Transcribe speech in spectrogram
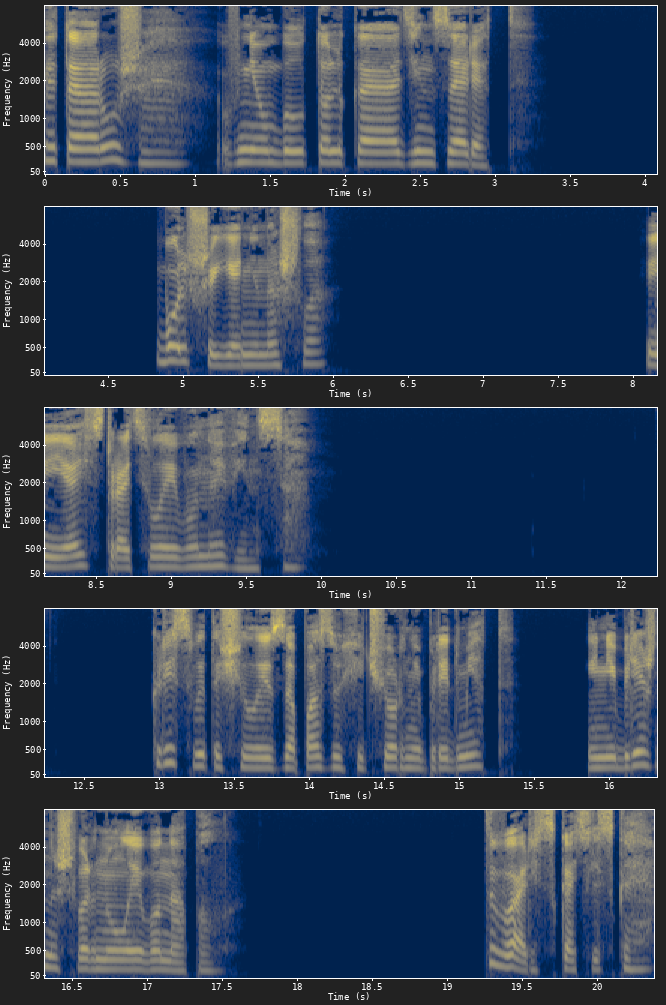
Это оружие, в нем был только один заряд. Больше я не нашла. И я истратила его на Винса. Крис вытащила из-за пазухи черный предмет и небрежно швырнула его на пол. Тварь искательская.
